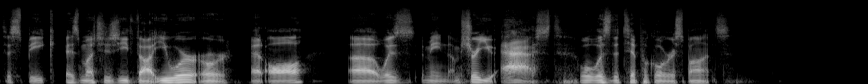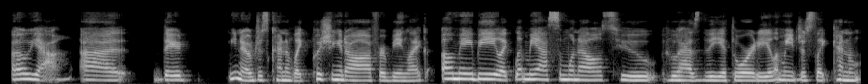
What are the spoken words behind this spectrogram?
to speak as much as you thought you were, or at all? Uh, was I mean, I'm sure you asked. What was the typical response? Oh yeah. Uh they're you know just kind of like pushing it off or being like, "Oh, maybe like let me ask someone else who who has the authority. Let me just like kind of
